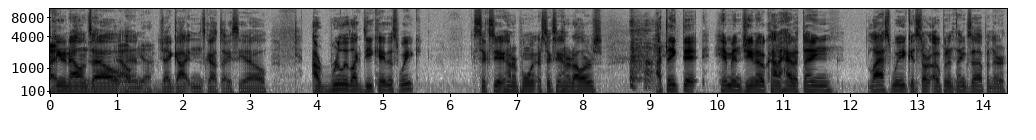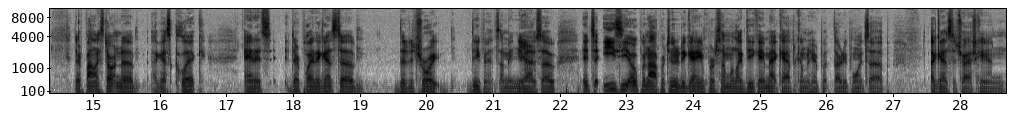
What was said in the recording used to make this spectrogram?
Right. Keenan Allen's out, out, and yeah. Jay Guyton's got the ACL. I really like DK this week. Sixty eight hundred point or sixty eight hundred dollars. I think that him and Geno kind of had a thing last week and started opening things up, and they're they're finally starting to, I guess, click. And it's they're playing against uh, the Detroit defense. I mean, you Yeah. know, so it's an easy open opportunity game for someone like DK Metcalf to come in here and put thirty points up against the trash can,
